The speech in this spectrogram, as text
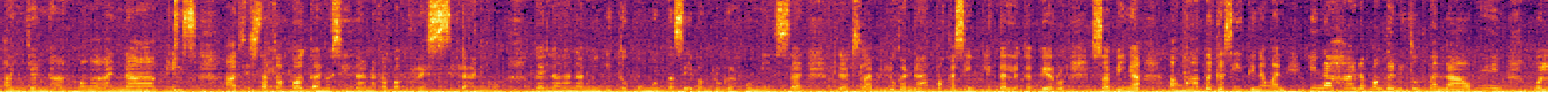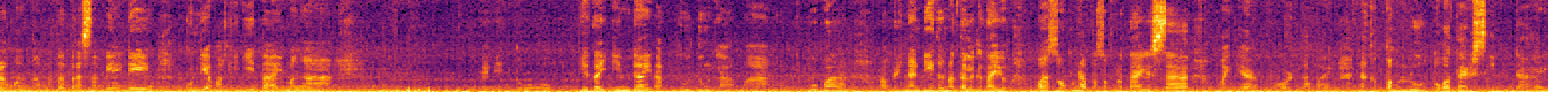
andyan na ang mga anakis. At least nakapag ano sila, nakapag-rest sila. Ano, kailangan namin dito pumunta sa ibang lugar kuminsan. Dahil sa aming lugar, napakasimple talaga. Pero sabi nga, ang mga taga-city naman, hinahanap ang ganitong tanawin. Walang mga matataas na building, kundi ang makikita ay mga ganito. Kitay Inday at Dudong lamang. Nandito na talaga tayo. Pasok na, pasok na tayo sa may airport. Abay, nakapangluto at sa Inday.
